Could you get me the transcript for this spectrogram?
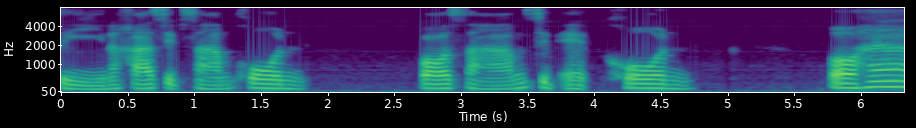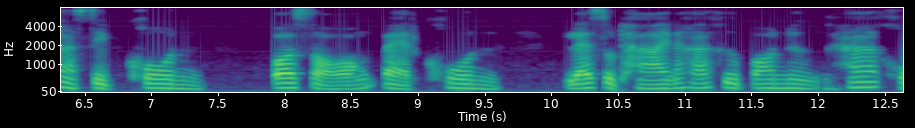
.4 นะคะ 13 คนป .3 11 คนป .5 10 คนป .2 8 คน และสุดท้ายนะคะคือป .1 5 ค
